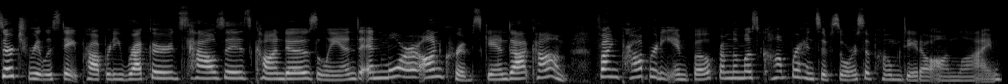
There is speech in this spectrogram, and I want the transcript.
Search real estate property records, houses, condos, land, and more on cribscan.com. Find property info from the most comprehensive source of home data online.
